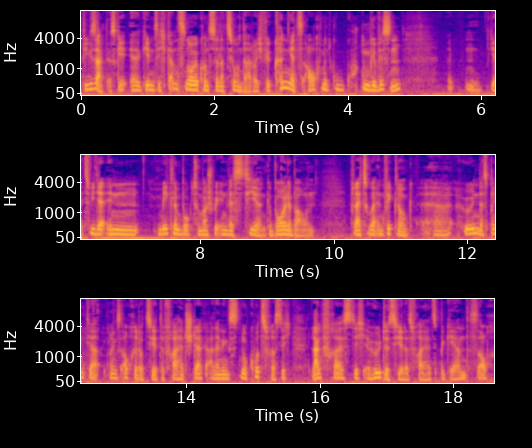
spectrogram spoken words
wie gesagt, es ergeben sich ganz neue Konstellationen dadurch. Wir können jetzt auch mit gutem Gewissen äh, jetzt wieder in Mecklenburg zum Beispiel investieren, Gebäude bauen vielleicht sogar Entwicklung erhöhen. Das bringt ja übrigens auch reduzierte Freiheitsstärke, allerdings nur kurzfristig. Langfristig erhöht es hier das Freiheitsbegehren. Das ist auch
